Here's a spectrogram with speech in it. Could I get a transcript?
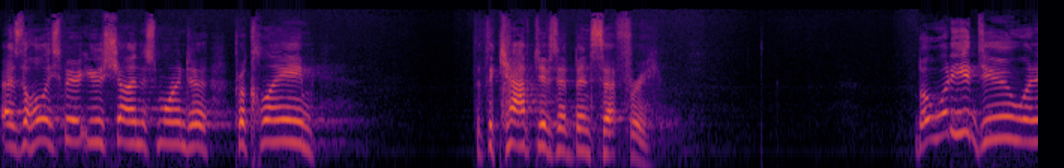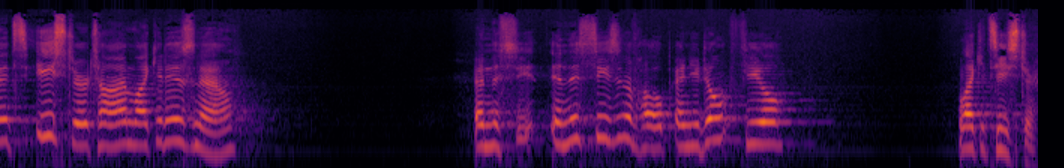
as the Holy Spirit used Shine this morning to proclaim that the captives have been set free. But what do you do when it's Easter time, like it is now, and the, in this season of hope, and you don't feel like it's Easter?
